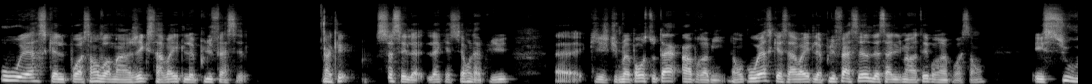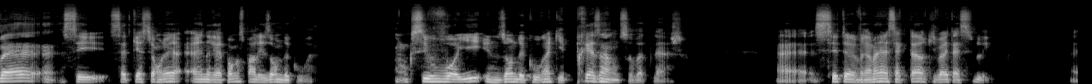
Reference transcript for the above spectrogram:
où est-ce que le poisson va manger que ça va être le plus facile? OK. Ça, c'est la, question la plus euh, que, je me pose tout le temps en premier. Donc, où est-ce que ça va être le plus facile de s'alimenter pour un poisson? Et souvent, euh, c'est cette question-là a une réponse par les zones de courant. Donc, si vous voyez une zone de courant qui est présente sur votre plage, euh, c'est vraiment un secteur qui va être à cibler. Euh,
